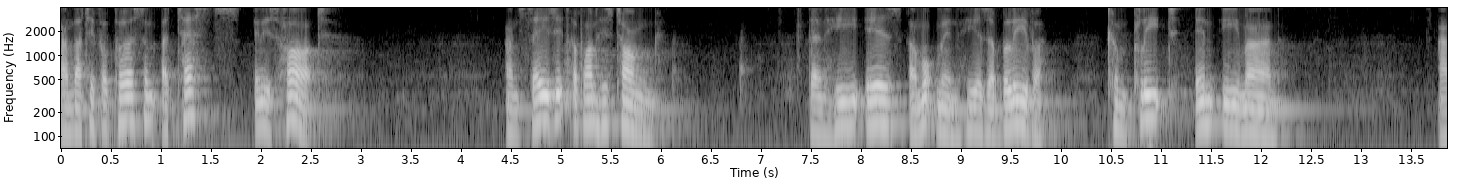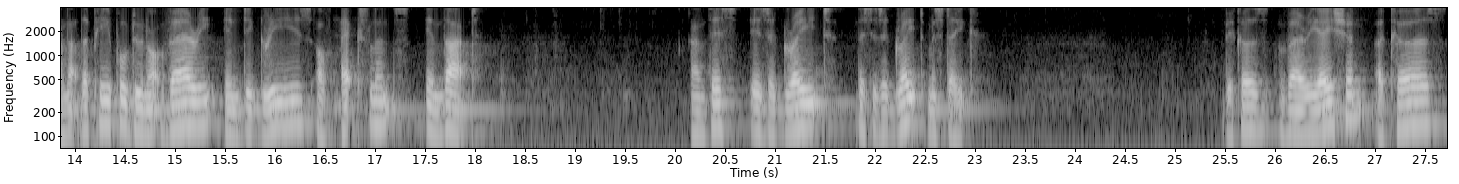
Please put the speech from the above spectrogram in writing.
And that if a person attests in his heart and says it upon his tongue, then he is a mu'min, he is a believer, complete in Iman. And that the people do not vary in degrees of excellence in that. And this is a great this is a great mistake. Because variation occurs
